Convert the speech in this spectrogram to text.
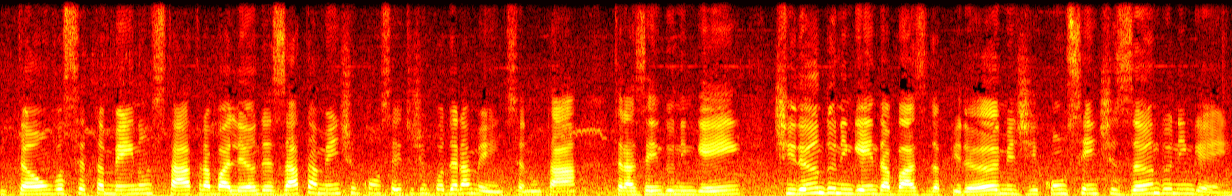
então você também não está trabalhando exatamente um conceito de empoderamento. Você não está trazendo ninguém, tirando ninguém da base da pirâmide, conscientizando ninguém.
